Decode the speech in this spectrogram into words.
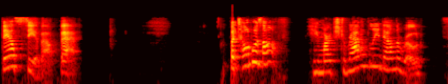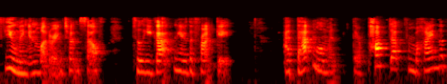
they'll see about that. But Toad was off. He marched rapidly down the road, fuming and muttering to himself till he got near the front gate. At that moment there popped up from behind the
